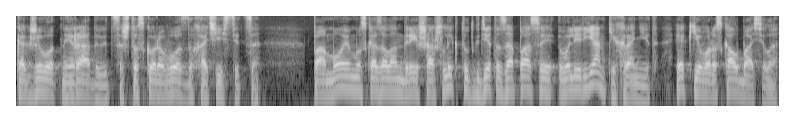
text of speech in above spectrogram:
как животные радуются, что скоро воздух очистится. «По-моему, — сказал Андрей, — шашлык тут где-то запасы валерьянки хранит. Эк его расколбасило».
